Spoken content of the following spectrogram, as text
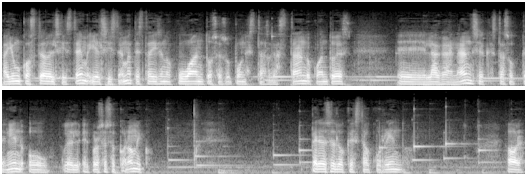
hay un costeo del sistema y el sistema te está diciendo cuánto se supone estás gastando, cuánto es eh, la ganancia que estás obteniendo o el, el proceso económico. Pero eso es lo que está ocurriendo. Ahora,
